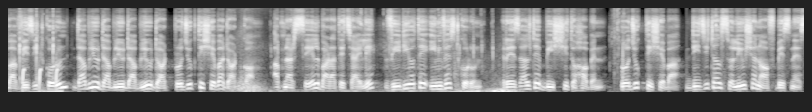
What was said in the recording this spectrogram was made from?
বা ভিজিট করুন W dot Projuktiseba dot com আপনার সেল বাড়াতে চাইলে ভিডিওতে ইনভেস্ট করুন। রেজাল্টে বিস্মিত হবেন। প্রযুক্তি সেবা ডিজিটাল সলিউশন অফ বিজনেস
